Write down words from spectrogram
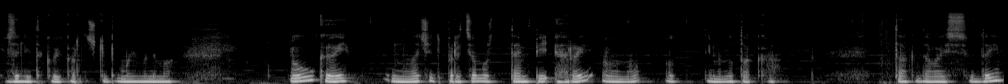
І взагалі такої карточки, по-моєму, нема. Окей. Значить, при цьому ж темпі гри воно от іменно так. Так, давай сюди.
